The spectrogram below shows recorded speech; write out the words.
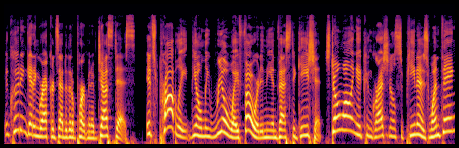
including getting records out of the Department of Justice. It's probably the only real way forward in the investigation. Stonewalling a congressional subpoena is one thing.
